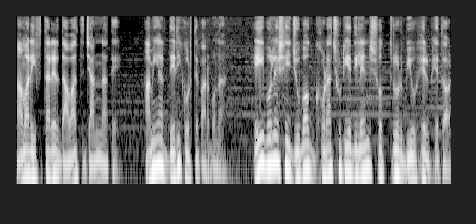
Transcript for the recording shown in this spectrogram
আমার ইফতারের দাওয়াত জান্নাতে। আমি আর দেরি করতে পারব না। এই বলে সেই যুবক ঘোড়া ছুটিয়ে দিলেন শত্রুর বিউহের ভেতর।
